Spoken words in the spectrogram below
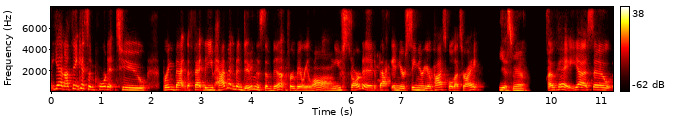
Yeah, and I think it's important to bring back the fact that you haven't been doing this event for very long. You started back in your senior year of high school, that's right? Yes, ma'am. Okay, yeah. So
